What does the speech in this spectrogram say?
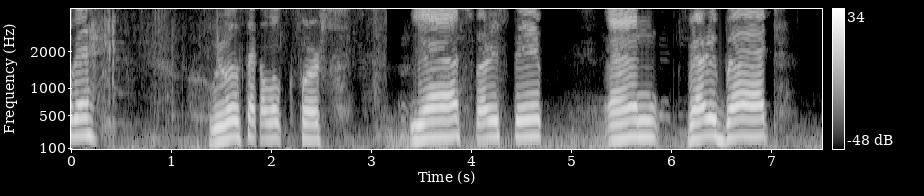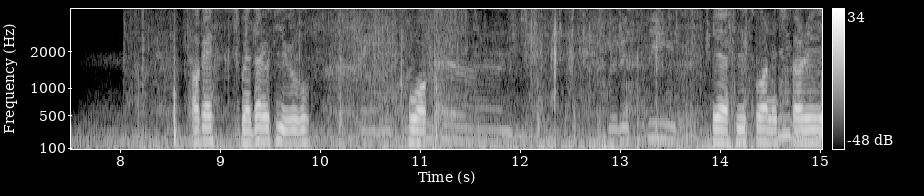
Okay, we will take a look first. Yes, very steep and very bad. Okay, better if you walk. Yes, this one is very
